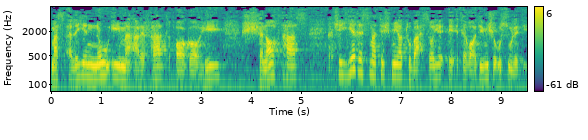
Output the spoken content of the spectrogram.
مسئله نوعی معرفت آگاهی شناخت هست که یه قسمتش میاد تو بحثای اعتقادی میشه اصول دین.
